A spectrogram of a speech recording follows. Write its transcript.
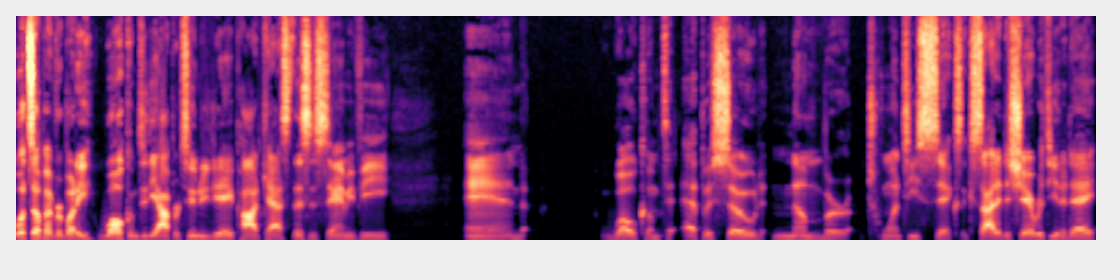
What's up, everybody? Welcome to the Opportunity Today podcast. This is Sammy V, and welcome to episode number 26. Excited to share with you today.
